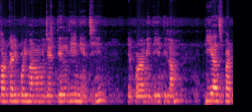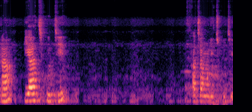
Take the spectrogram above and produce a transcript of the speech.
তরকারি পরিমাণ অনুযায়ী তেল দিয়ে নিয়েছি। এরপর আমি দিয়ে দিলাম পেঁয়াজ বাটা, পেঁয়াজ কুচি, কাঁচামরিচ কুচি।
